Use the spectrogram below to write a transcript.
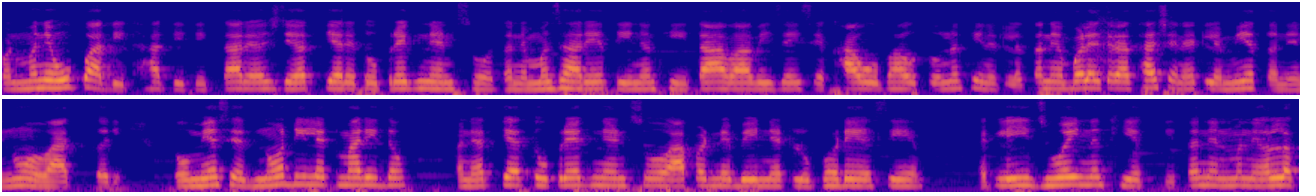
પણ મને ઉપાધિ થતી હતી. તારે હજી અત્યારે તું પ્રેગ્નેન્ટ છો તને મજા રહેતી નથી. તાવ આવી જાય છે, ખાવું ભાવતું નથી ને એટલે તને બળેતરા થશે ને એટલે મેં તને નો વાત કરી. તો મેસેજ નો ડિલેટ મારી દઉં. અને અત્યારે તું પ્રેગ્નેન્ટ છો, આપણને બેને એટલું ભળે છે. એટલે એ જોઈ નથી શકતી. તને મને અલગ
